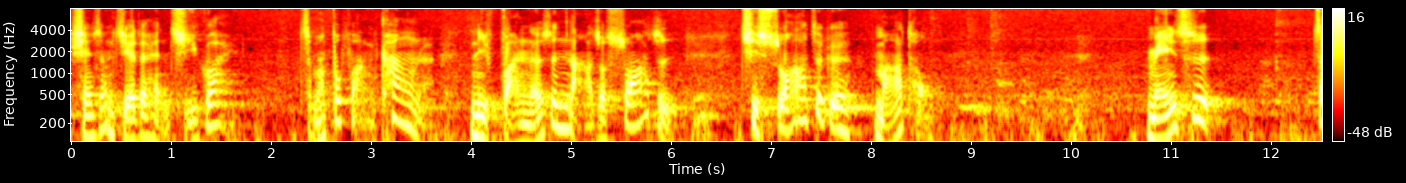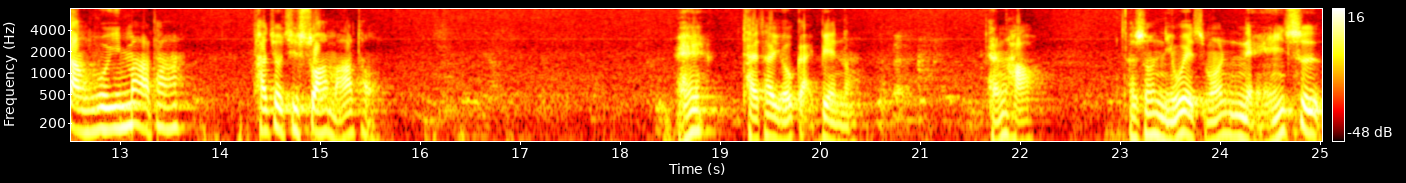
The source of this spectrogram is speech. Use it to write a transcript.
先生觉得很奇怪，怎么不反抗了？你反而是拿着刷子去刷这个马桶。每一次丈夫一骂她，她就去刷马桶。哎，太太有改变了。很好，他说：“你为什么哪一次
